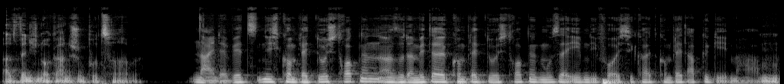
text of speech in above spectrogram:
als wenn ich einen organischen Putz habe. Nein, der wird nicht komplett durchtrocknen. Also damit er komplett durchtrocknet, muss er eben die Feuchtigkeit komplett abgegeben haben. Mhm.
